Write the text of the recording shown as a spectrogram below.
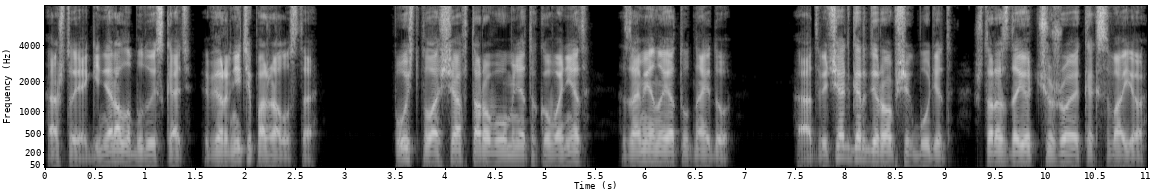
А что, я генерала буду искать? Верните, пожалуйста. Пусть плаща второго у меня такого нет, замену я тут найду. А отвечать гардеробщик будет, что раздает чужое как свое.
